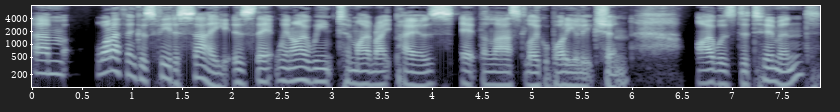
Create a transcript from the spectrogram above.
Um, what I think is fair to say is that when I went to my ratepayers at the last local body election, I was determined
